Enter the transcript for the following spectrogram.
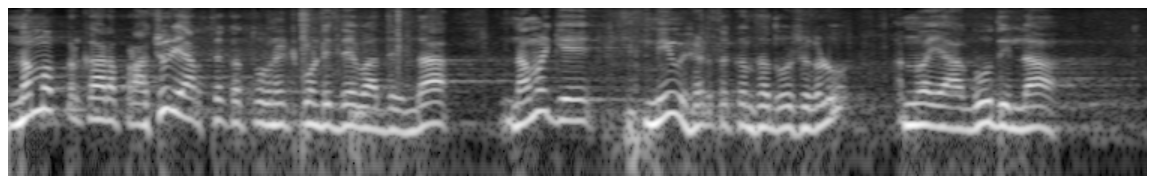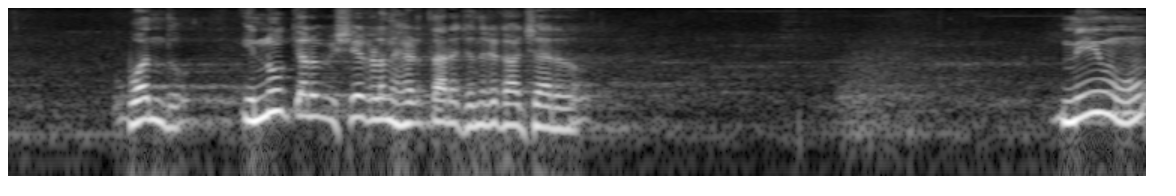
ನಮ್ಮ ಪ್ರಕಾರ ಪ್ರಾಚುರ್ಯಾರ್ಥಕತ್ವವನ್ನು ಇಟ್ಕೊಂಡಿದ್ದೇವೆ ಆದ್ದರಿಂದ ನಮಗೆ ನೀವು ಹೇಳ್ತಕ್ಕಂಥ ದೋಷಗಳು ಅನ್ವಯ ಆಗುವುದಿಲ್ಲ. ಒಂದು, ಇನ್ನೂ ಕೆಲವು ವಿಷಯಗಳನ್ನು ಹೇಳ್ತಾರೆ ಚಂದ್ರಿಕಾಚಾರ್ಯರು. ನೀವು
